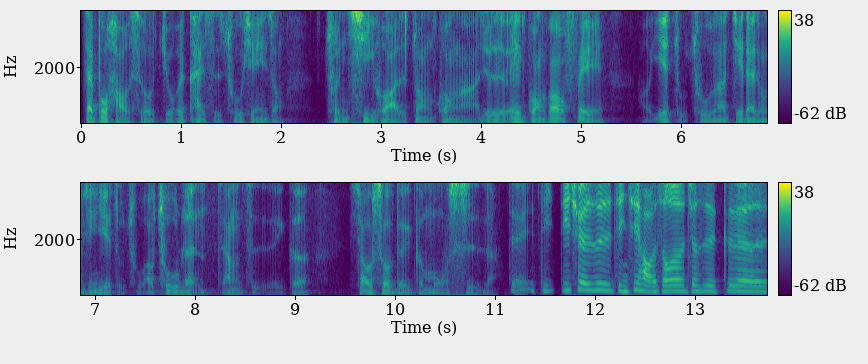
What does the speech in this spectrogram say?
在不好的时候，就会开始出现一种纯气化的状况啊，就是诶广告费业主出，那接待中心业主出，要出人这样子的一个销售的一个模式的。对，的的确是景气好的时候，就是各个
